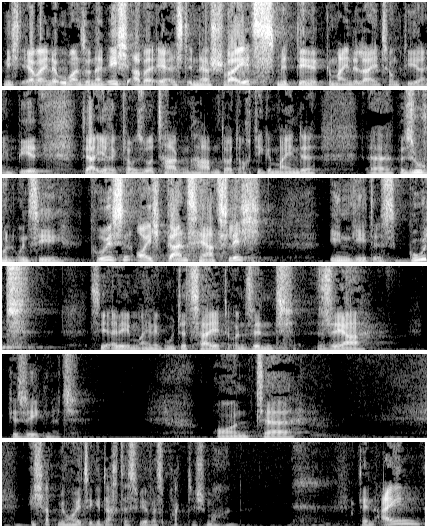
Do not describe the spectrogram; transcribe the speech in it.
nicht er war in der U-Bahn, sondern ich, aber er ist in der Schweiz mit der Gemeindeleitung, die ja in Biel da ihre Klausurtagung haben, dort auch die Gemeinde äh, besuchen. Und sie grüßen euch ganz herzlich. Ihnen geht es gut. Sie erleben eine gute Zeit und sind sehr gesegnet. Und äh, ich habe mir heute gedacht, dass wir was praktisch machen. Denn ein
